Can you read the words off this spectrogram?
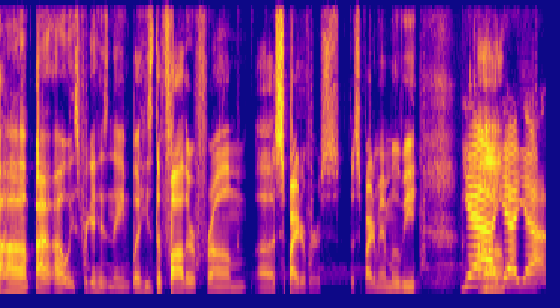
um, I, I, always forget his name, but he's the father from uh, Spider Verse, the Spider Man movie. Yeah, um, yeah, yeah.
